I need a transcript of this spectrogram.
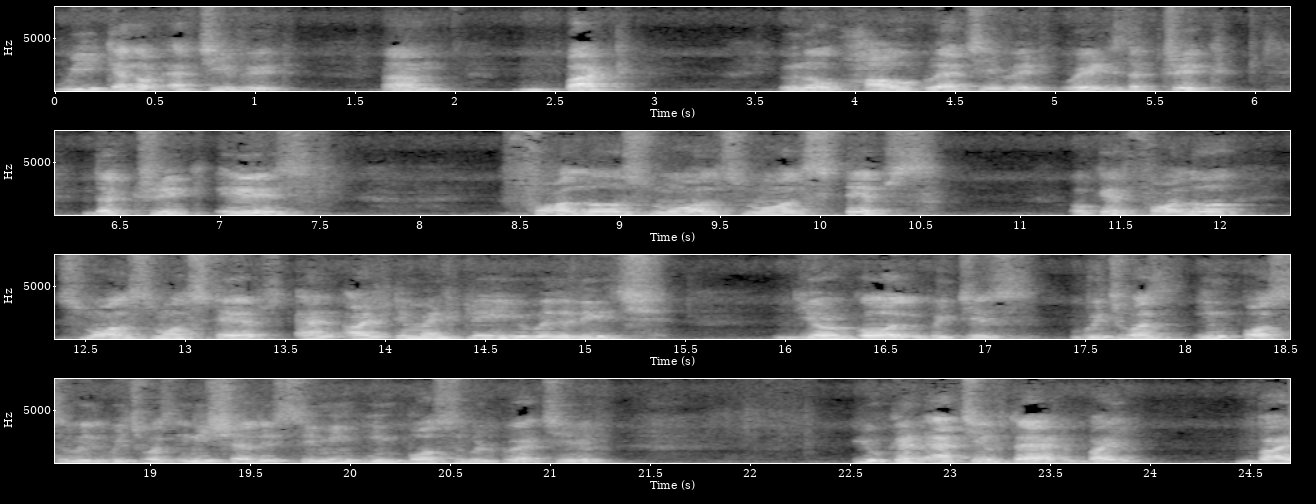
we cannot achieve it. Um, but you know how to achieve it. Where is the trick? The trick is follow small small steps okay follow small small steps and ultimately you will reach your goal which is which was impossible which was initially seeming impossible to achieve you can achieve that by by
